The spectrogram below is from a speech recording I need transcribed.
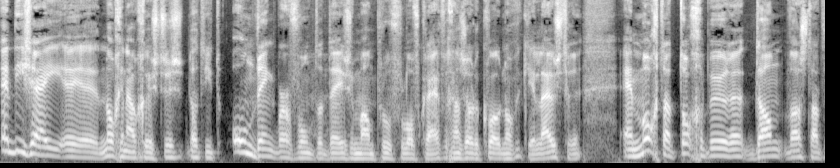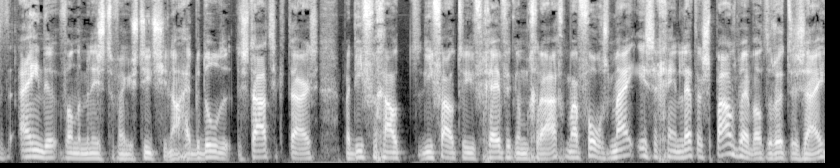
En die zei eh, nog in augustus dat hij het ondenkbaar vond dat deze man proefverlof krijgt. We gaan zo de quote nog een keer luisteren. En mocht dat toch gebeuren, dan was dat het einde van de minister van Justitie. Nou, hij bedoelde de staatssecretaris, maar die, vergoud, die fout die vergeef ik hem graag. Maar volgens mij is er geen letter Spaans bij wat Rutte zei.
